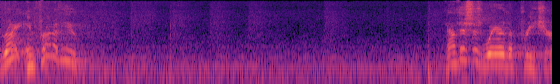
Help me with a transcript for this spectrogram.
right in front of you. Now, this is where the preacher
